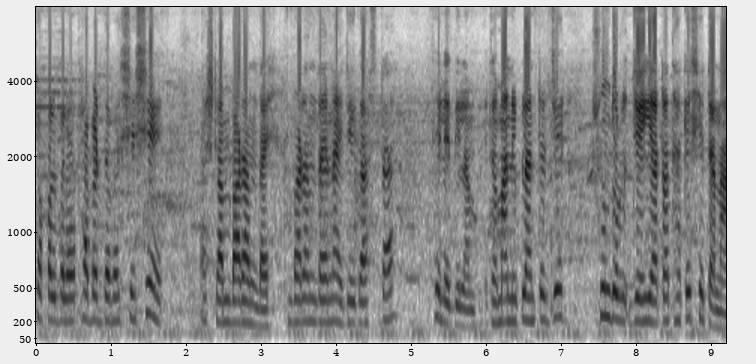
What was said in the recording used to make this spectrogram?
সকালবেলার খাবার দাবার শেষে আসলাম বারান্দায়। বারান্দায় নাই যে গাছটা ফেলে দিলাম। এটা মানি প্লান্টের যে সুন্দর যে ইয়াটা থাকে সেটা না।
